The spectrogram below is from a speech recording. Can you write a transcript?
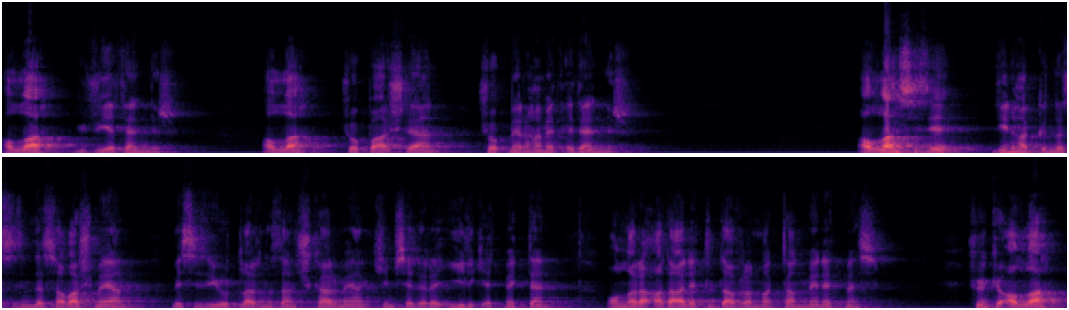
Allah gücü yetendir. Allah çok bağışlayan, çok merhamet edendir. Allah sizi din hakkında sizinle savaşmayan ve sizi yurtlarınızdan çıkarmayan kimselere iyilik etmekten, onlara adaletli davranmaktan men etmez. Çünkü Allah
